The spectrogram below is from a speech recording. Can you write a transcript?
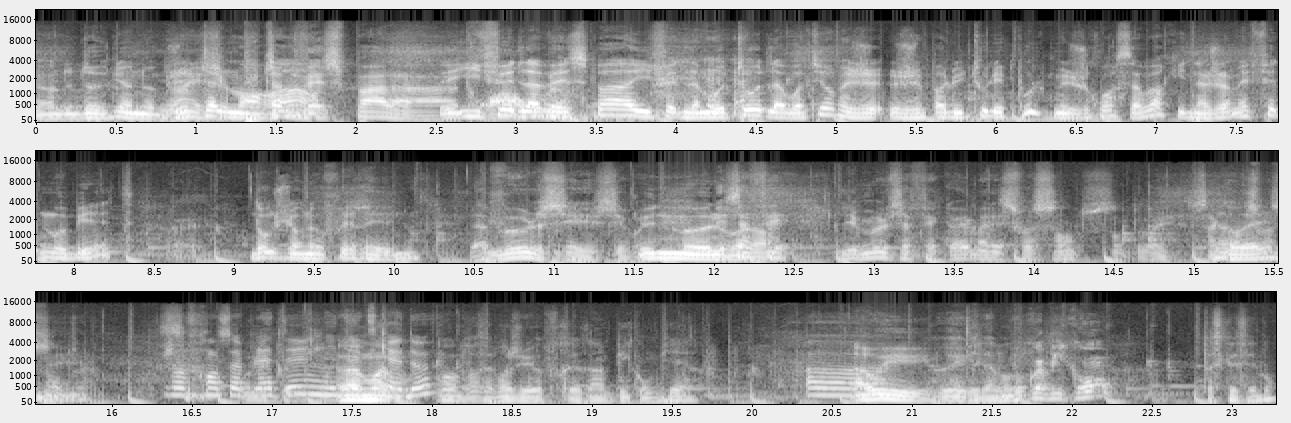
un- devenu un objet tellement putains de rare. Vespa, là, Et il trois fait de la roues, là. Vespa, il fait de la moto, de la voiture, mais j'ai- j'ai pas lu tous les poulpes, mais je crois savoir qu'il n'a jamais fait de mobilette. Donc je lui en offrirai une. La meule, c'est c'est vrai. Une meule, Mais ça voilà. fait, les meules, ça fait quand même années 60, 60 ouais, 50, Ah ouais, 60. mais- ouais. Jean-François Platé, une idée Ah, moi, de cadeau moi, forcément, je lui offrirai un picon pierre. Oh. Ah oui, oui. Évidemment. Pourquoi picon? Parce que c'est bon.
